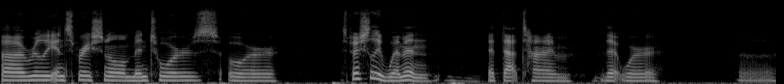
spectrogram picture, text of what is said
uh, really inspirational mentors or especially women mm. At that time that were uh,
